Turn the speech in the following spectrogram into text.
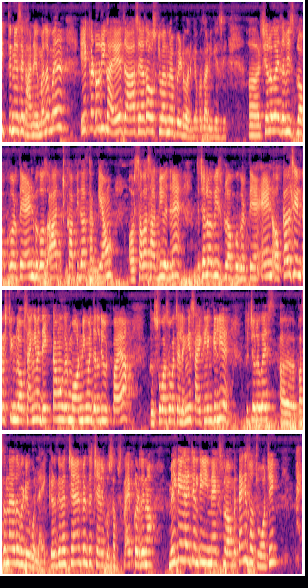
इतने से खाने मतलब मैं एक कटोरी खाए ज़्यादा से ज़्यादा उसके बाद मेरा पेट भर गया, पता नहीं कैसे। और चलो गए अभी इस ब्लॉग को करते हैं एंड बिकॉज़ आज काफ़ी ज़्यादा थक गया हूँ और सवा सात भी बज रहे हैं। तो चलो अभी इस ब्लॉग को करते हैं एंड और कल से इंटरेस्टिंग ब्लॉग्स आएँगे। मैं देखता हूँ अगर मॉर्निंग में जल्दी उठ पाया तो सुबह सुबह चलेंगे साइकिलिंग के लिए। तो चलो गाइस पसंद आया तो वीडियो को लाइक कर देना, चैनल पर तो चैनल को सब्सक्राइब कर देना। मिलते हैं गाइस जल्दी नेक्स्ट ब्लॉग में। Thank you so much watching bye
